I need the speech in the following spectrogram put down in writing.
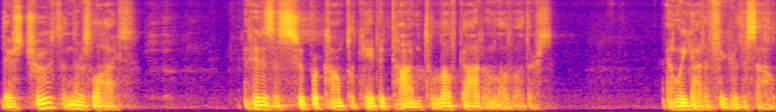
There's truth and there's lies. And it is a super complicated time to love God and love others. And we got to figure this out.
